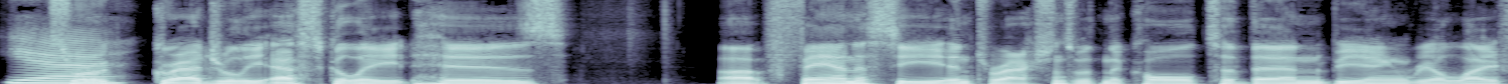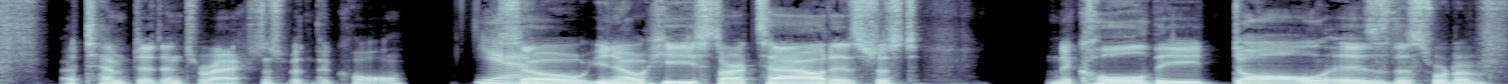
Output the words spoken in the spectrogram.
Yeah. sort of gradually escalate his uh, fantasy interactions with Nicole to then being real life attempted interactions with Nicole. yeah. So, you know, he starts out as just Nicole, the doll, is the sort of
